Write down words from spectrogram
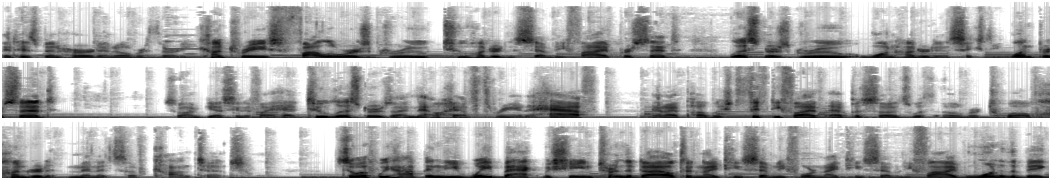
It has been heard in over 30 countries. Followers grew 275%. Listeners grew 161%. So I'm guessing if I had two listeners, I now have three and a half. And I published 55 episodes with over 1,200 minutes of content. So if we hop in the way back machine, turn the dial to 1974, 1975, one of the big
